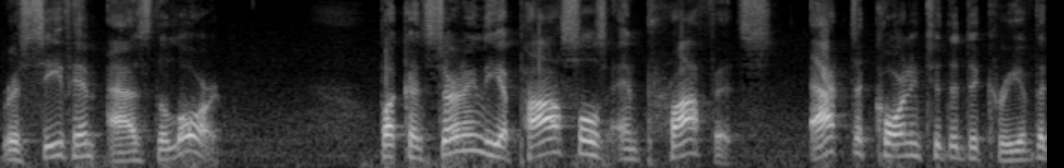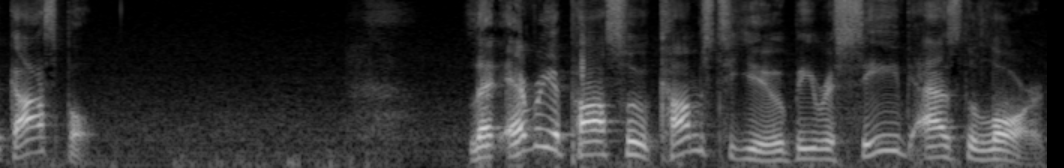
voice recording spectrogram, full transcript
receive him as the Lord. But concerning the apostles and prophets, act according to the decree of the gospel. Let every apostle who comes to you be received as the Lord,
